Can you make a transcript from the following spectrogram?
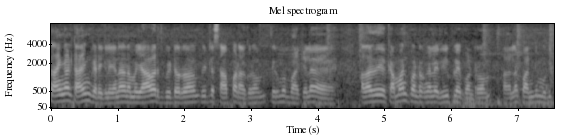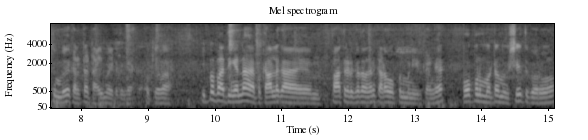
சாயங்காலம் டைம் கிடைக்கல. ஏன்னா நம்ம வியாபாரத்துக்கு போயிட்டு வரோம் வீட்டில் சாப்பாடு ஆக்குறோம் திரும்ப பார்க்கல அதாவது கமெண்ட் பண்ணுறவங்கள ரீப்ளை பண்ணுறோம் அதெல்லாம் பண்ணி முடிக்கும்போது கரெக்டாக டைம் ஆகிடுதுங்க ஓகேவா இப்போ பார்த்தீங்கன்னா இப்போ காலைல கா பாத்திரம் எடுக்கிறத வந்து கடை ஓப்பன் பண்ணியிருக்காங்க. ஓப்பன் மட்டும் நம்ம விஷயத்துக்கு வருவோம்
